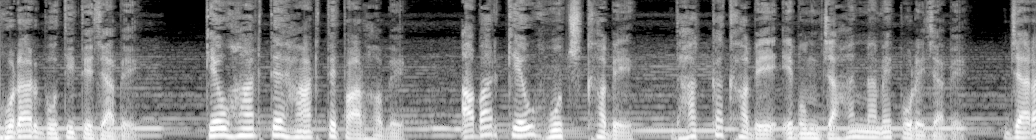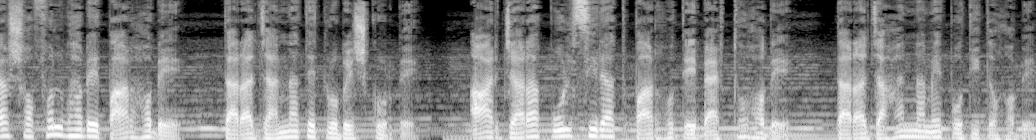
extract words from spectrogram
ঘোড়ার গতিতে যাবে, কেউ হাঁটতে হাঁটতে পার হবে, আবার কেউ হোঁচ খাবে, ধাক্কা খাবে এবং জাহান্নামে পড়ে যাবে। যারা সফলভাবে পার হবে, তারা জান্নাতে প্রবেশ করবে। আর যারা পুলসিরাত পার হতে ব্যর্থ হবে, তারা জাহান্নামে পতিত হবে।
